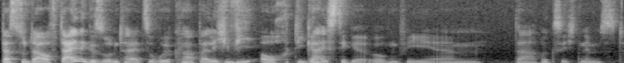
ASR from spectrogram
dass du da auf deine Gesundheit sowohl körperlich wie auch die geistige irgendwie ähm, da Rücksicht nimmst?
